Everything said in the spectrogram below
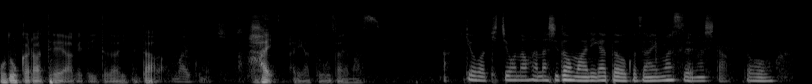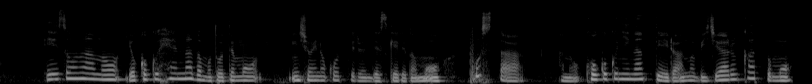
ほどから手を挙げていただいてた。はいありがとうございます。今日は貴重なお話どうもありがとうございます。と映像のあの予告編などもとても印象に残ってるんですけれどもポスターあの広告になっているあのビジュアルカットも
